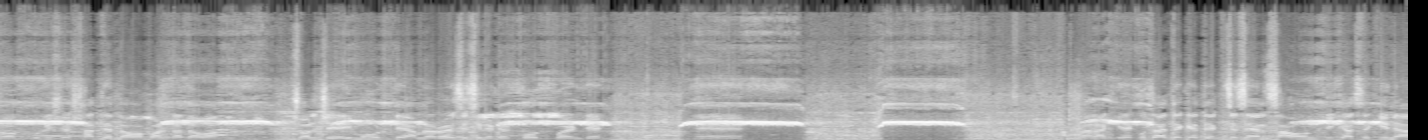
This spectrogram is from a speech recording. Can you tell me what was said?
দর্শক পুলিশের সাথে দেওয়া, পাল্টা দেওয়া চলছে। এই মুহূর্তে আমরা রয়েছি সিলেটের কোর্ট পয়েন্টে। আপনারা কে কোথায় থেকে দেখতেছেন? সাউন্ড ঠিক আছে কি না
